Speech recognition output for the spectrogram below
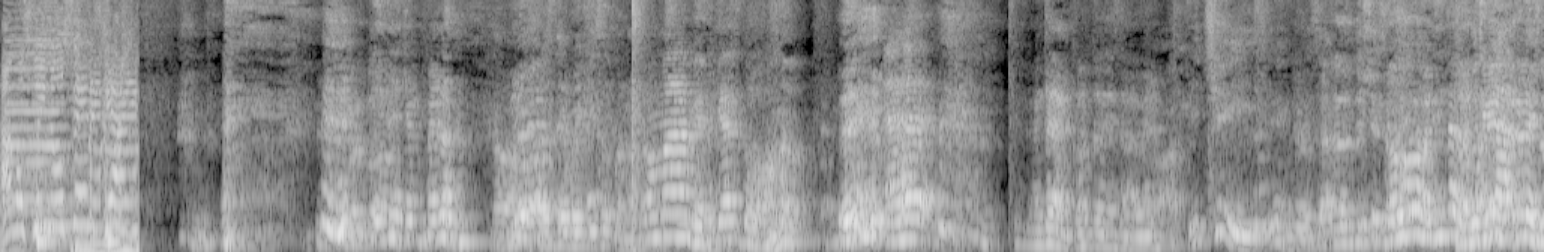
Amo su inocencia. ¿Qué un pelo? No, este güey quiso con No mames, qué asco. Ahorita corto de eso, a ver. Ah, pinche y no ahorita Me lo estoy- voy a- me estoy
